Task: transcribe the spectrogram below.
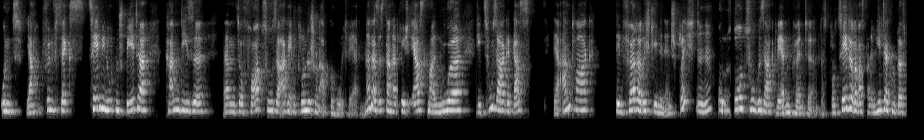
und ja, fünf, sechs, zehn Minuten später kann diese ähm, Sofortzusage im Grunde schon abgeholt werden. Ne? Das ist dann natürlich erstmal nur die Zusage, dass der Antrag den Förderrichtlinien entspricht mhm. und so zugesagt werden könnte. Das Prozedere, was dann im Hintergrund läuft,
